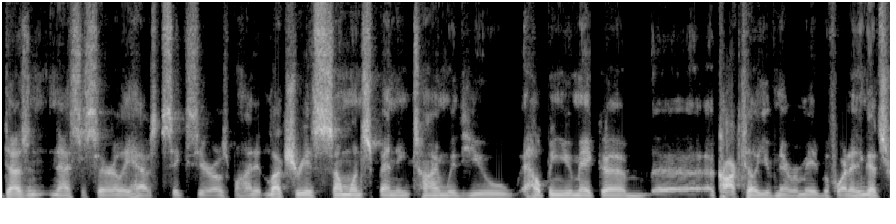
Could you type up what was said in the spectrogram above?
doesn't necessarily have six zeros behind it. Luxury is someone spending time with you, helping you make a, a cocktail you've never made before. And I think that's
